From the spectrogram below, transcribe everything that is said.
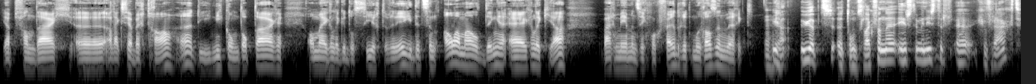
Je hebt vandaag uh, Alexia Bertrand, die niet komt opdagen om eigenlijk het dossier te verdedigen. Dit zijn allemaal dingen eigenlijk... Ja, waarmee men zich nog verder het moeras in werkt. Ja, u hebt het ontslag van de eerste minister uh, gevraagd.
